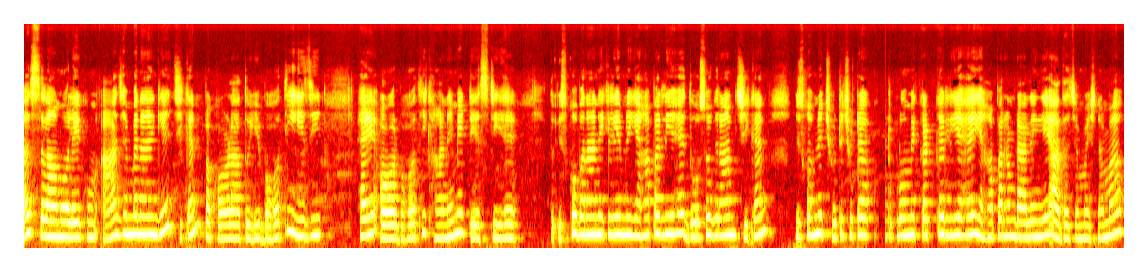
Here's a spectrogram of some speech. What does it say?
असलकुम आज हम बनाएँगे चिकन पकौड़ा। तो ये बहुत ही इजी है और बहुत ही खाने में टेस्टी है। तो इसको बनाने के लिए हमने यहाँ पर लिया है 200 ग्राम चिकन, जिसको हमने छोटे छोटे टुकड़ों में कट कर लिया है। यहाँ पर हम डालेंगे आधा चम्मच नमक,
